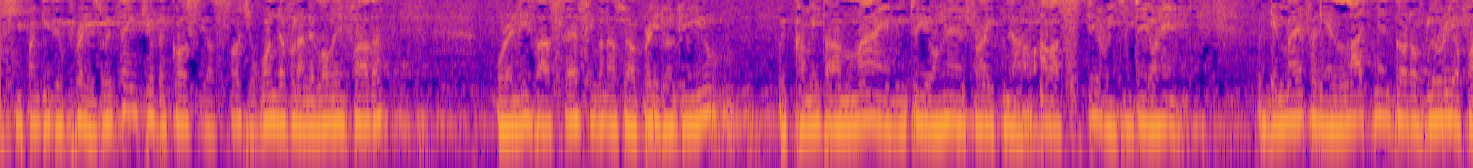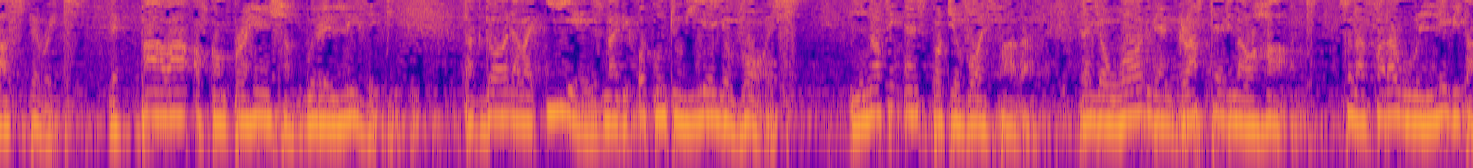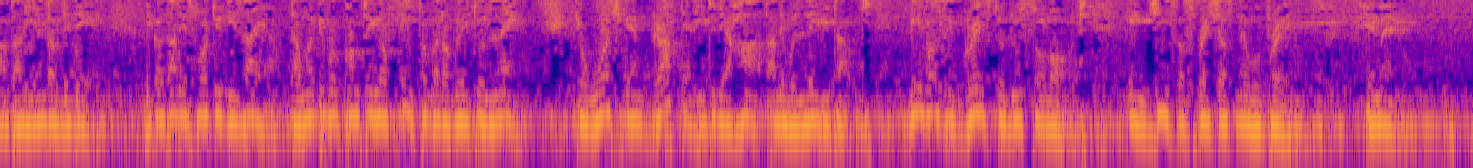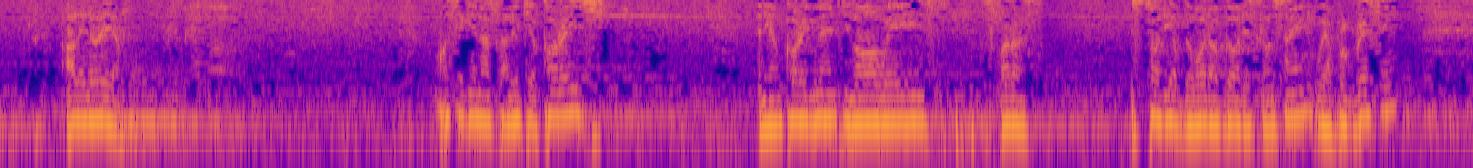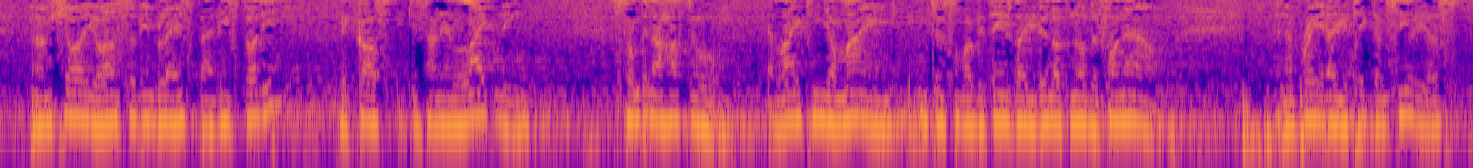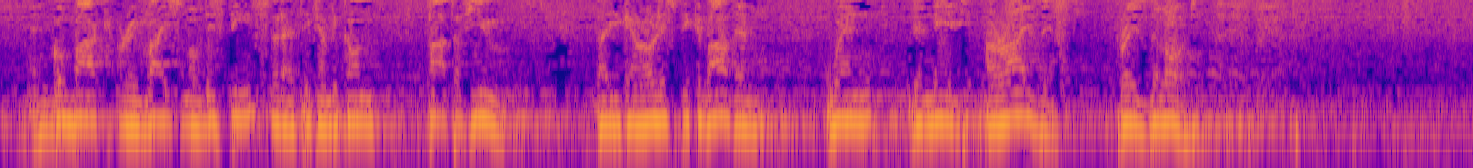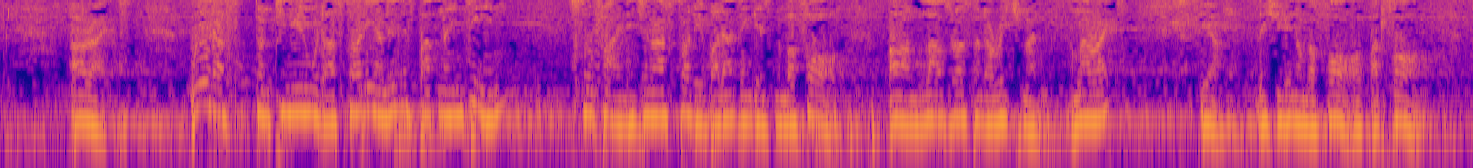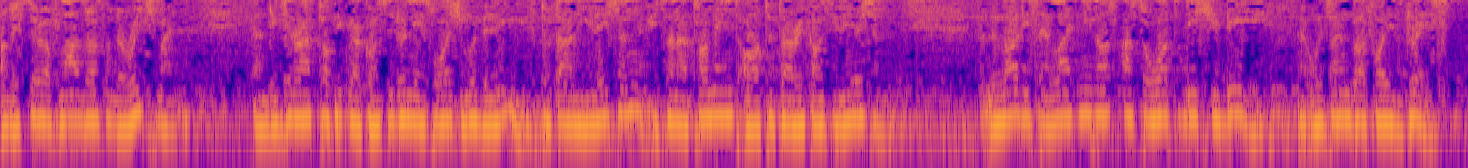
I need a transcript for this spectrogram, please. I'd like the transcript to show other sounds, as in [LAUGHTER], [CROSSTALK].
worship and give you praise. We thank you because you are such a wonderful and a loving Father. We release ourselves even as we have prayed unto you. We commit our mind into your hands right now, our spirit into your hands. We demand for the enlightenment, God of glory, of our spirit, the power of comprehension. We release it. That God, our ears might be open to hear your voice. Nothing else but your voice, Father. Let your word be engrafted in our hearts so that, Father, will leave it out at the end of the day. Because that is what you desire. That when people come to your feet, oh God of glory, to learn, your word should be engrafted into their heart and they will leave it out. Give us the grace to do so, Lord. In Jesus' precious name we pray. Amen. Hallelujah. Once again, I salute your courage and your encouragement in all ways as far as study of the Word of God is concerned. We are progressing. And I'm sure you're also being blessed by this study because it is an enlightening, something that has to enlighten your mind into some of the things that you do not know before now. And I pray that you take them serious and go back and revise some of these things so that they can become part of you, that you can always speak about them when the need arises. Praise the Lord. All right. We are continuing with our study, and this is part 19 so far in the general study, but I think it's number four on Lazarus and the rich man. Am I right? Yeah. This should be number four or part four on the story of Lazarus and the rich man. And the general topic we are considering is what should we believe? Total annihilation, eternal torment, or total reconciliation. The Lord is enlightening us as to what this should be. And we thank God for His grace.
